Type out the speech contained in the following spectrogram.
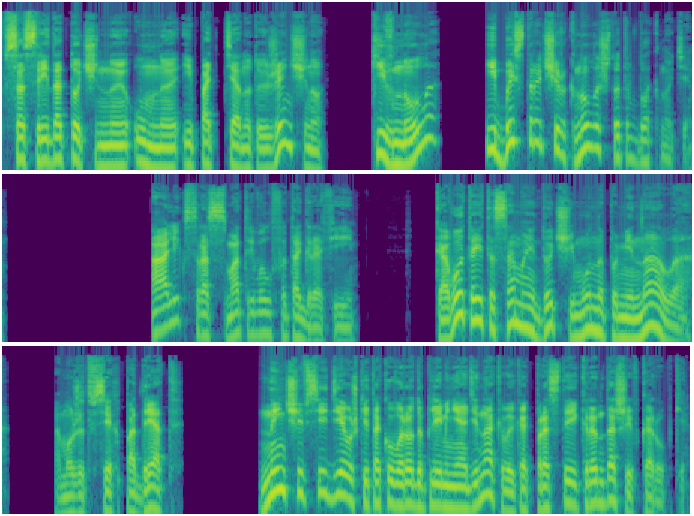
в сосредоточенную, умную и подтянутую женщину, кивнула и быстро черкнула что-то в блокноте. Алекс рассматривал фотографии. Кого-то эта самая дочь ему напоминала, а может, всех подряд. Нынче все девушки такого рода племени одинаковы, как простые карандаши в коробке.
